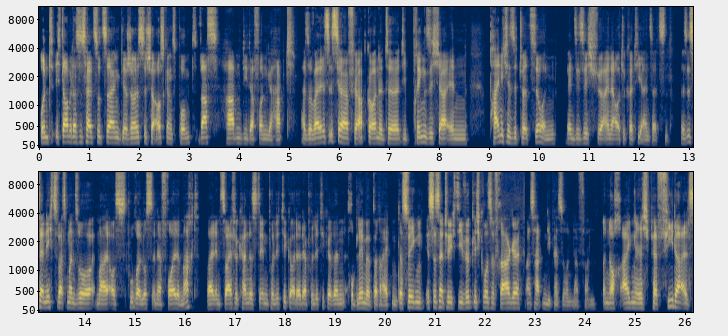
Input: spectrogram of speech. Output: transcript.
Und ich glaube, das ist halt sozusagen der journalistische Ausgangspunkt. Was haben die davon gehabt? Also, weil es ist ja für Abgeordnete, die bringen sich ja in peinliche Situationen, wenn sie sich für eine Autokratie einsetzen. Das ist ja nichts, was man so mal aus purer Lust in der Freude macht, weil im Zweifel kann das dem Politiker oder der Politikerin Probleme bereiten. Deswegen ist das natürlich die wirklich große Frage, was hatten die Personen davon? Und noch eigentlich perfider als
